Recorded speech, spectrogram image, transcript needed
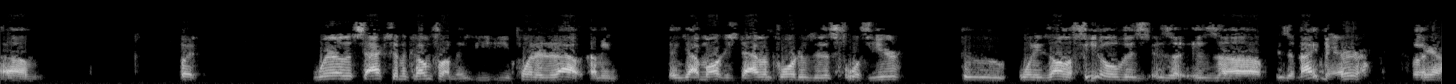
um, where are the sacks going to come from? You, you pointed it out. I mean, they got Marcus Davenport, who's in his fourth year, who when he's on the field is is a is a is a nightmare. But yeah.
